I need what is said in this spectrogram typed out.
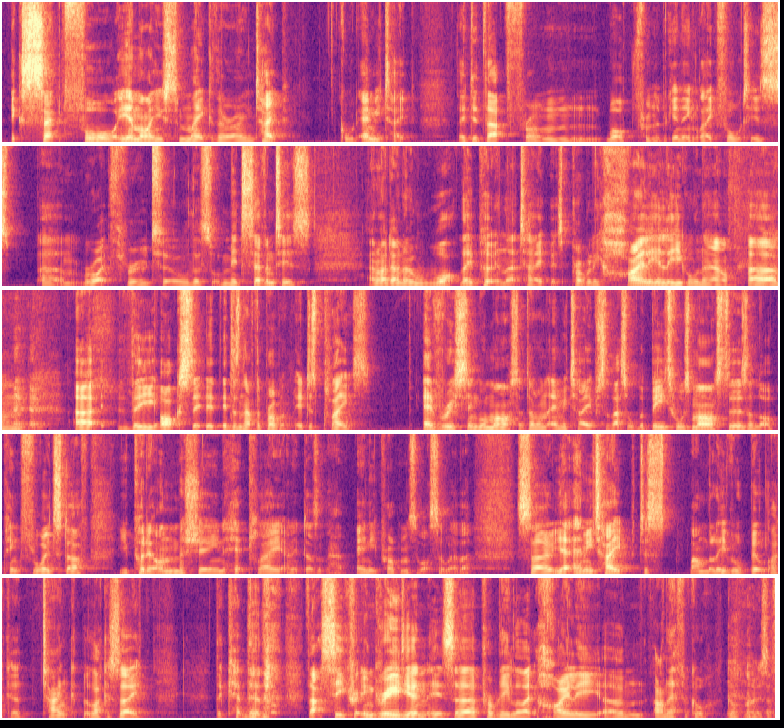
Except for EMI used to make their own tape called EMI tape. They did that from, well, from the beginning, late 40s, um, right through till the sort of mid 70s. And I don't know what they put in that tape. It's probably highly illegal now. Um, uh, the Ox, it, it doesn't have the problem. It just plays every single master done on EMI tape. So that's all the Beatles masters, a lot of Pink Floyd stuff. You put it on the machine, hit play, and it doesn't have any problems whatsoever. So yeah, EMI tape, just unbelievable, built like a tank. But like I say, the, the that secret ingredient is uh, probably like highly um, unethical. God knows.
